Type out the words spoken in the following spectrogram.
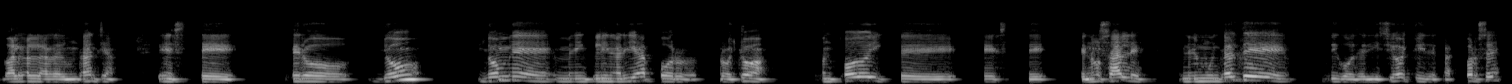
valga la redundancia, este, pero yo, yo me, me inclinaría por, por Ochoa, con todo y que, este, que no sale. En el Mundial de, digo, de 18 y de 14,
